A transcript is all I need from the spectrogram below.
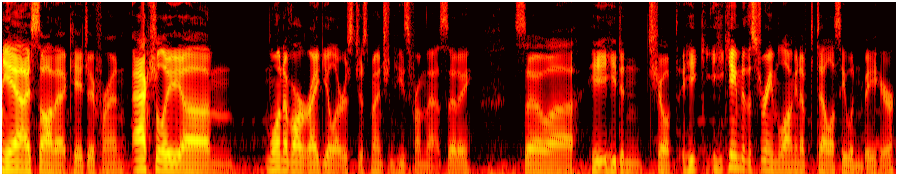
Yeah, I saw that, KJ friend. Actually, um, one of our regulars just mentioned he's from that city, so uh, he he didn't show up. he he came to the stream long enough to tell us he wouldn't be here.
